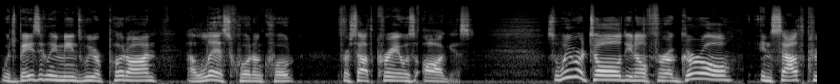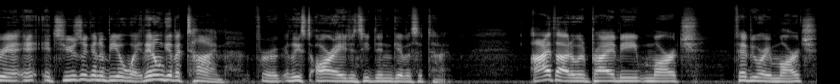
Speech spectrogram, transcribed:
which basically means we were put on a list, quote unquote, for South Korea, was August. So we were told, you know, for a girl in South Korea, it's usually going to be away. They don't give a time. For at least our agency didn't give us a time. I thought it would probably be March, February, March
